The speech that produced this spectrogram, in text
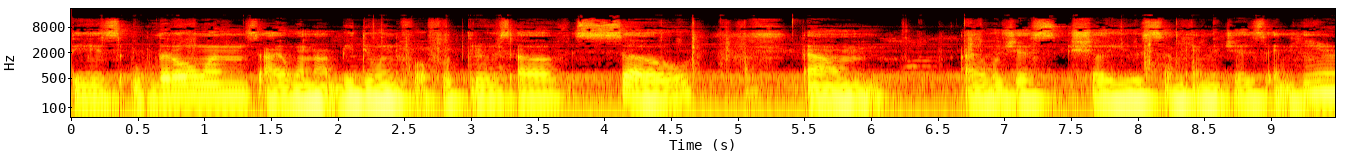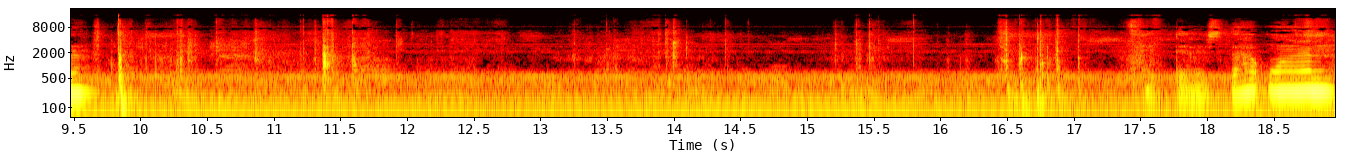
These little ones I will not be doing full flip throughs of, so um, I will just show you some images in here. There's that one.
